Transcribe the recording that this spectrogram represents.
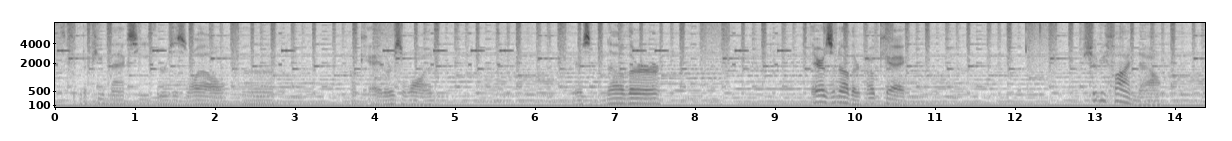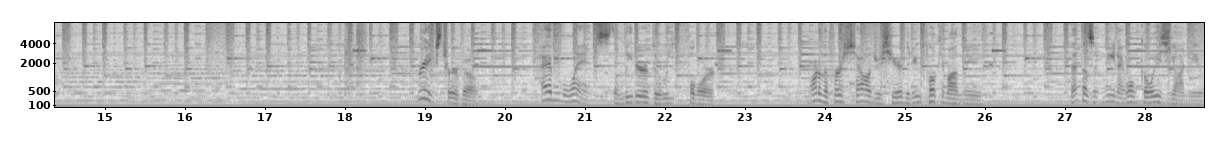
Let's give it a few max ethers as well. Uh, okay, there's one. There's another. There's another. Okay. Should be fine now. Greetings, Turbo. I am Lance, the leader of the Elite Four. One of the first challengers here in the new Pokemon League. That doesn't mean I won't go easy on you.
